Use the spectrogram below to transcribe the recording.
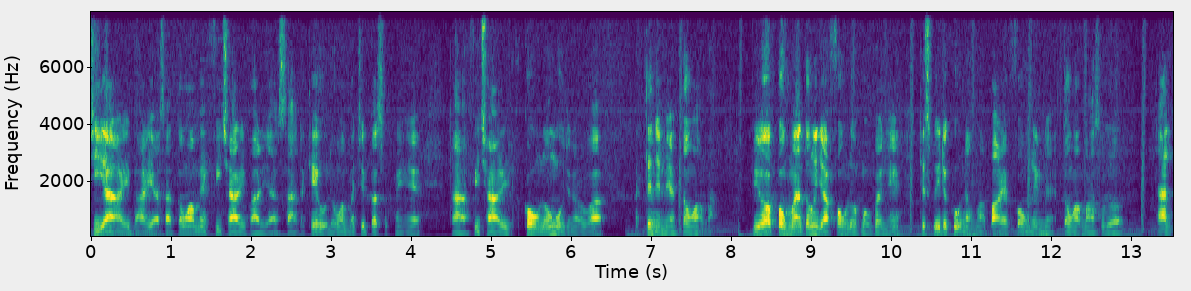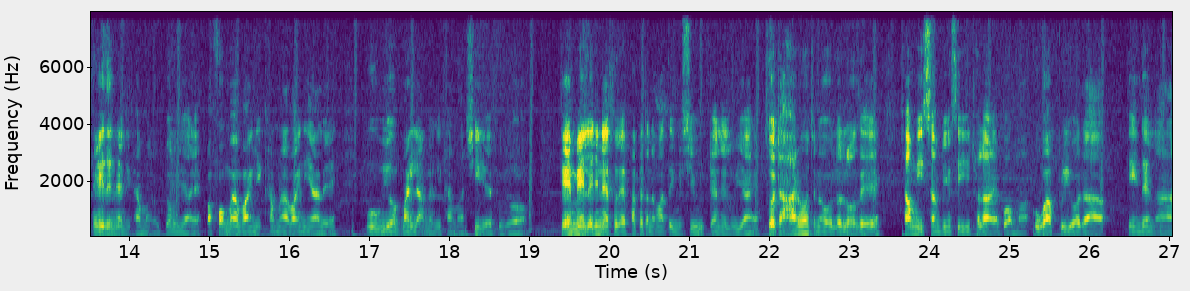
ကြည့်ရတာတွေဘာတွေအစားသုံးရမယ့် feature တွေဘာတွေအစားတကယ်ကိုလုံးဝ magic pass screen ရဲ့ဒါ feature တွေအကုန်လုံးကိုကျွန်တော်တို့ကအသစ်နေနဲ့သုံးရမှာ ပြီးတော့ပုံမှန်သုံးကြဖုန်းလို့မဟုတ်ဘဲနဲ့ display တစ်ခုအနောက်မှာပါတဲ့ဖုန်းတွေနဲ့သုံးရမှာဆိုတော့ဒါလဲတဲ့အနေထားမှာလို့ပြောလို့ရတယ် performance ဘိုင်းတွေ camera ဘိုင်းတွေကလည်းပို့ပြီးတော့မိုက်လာမယ့်အနေထားမှာရှိတယ်ဆိုတော့ game မဲ့ legend ဆိုလည်းဘာပြဿနာမှသိပ်မရှိဘူးတန်းလဲလို့ရတယ်ဆိုတော့ဒါကတော့ကျွန်တော်လောလောဆယ် Xiaomi something series ထွက်လာတဲ့အပေါ်မှာကိုက pre order တင်တဲ့လား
